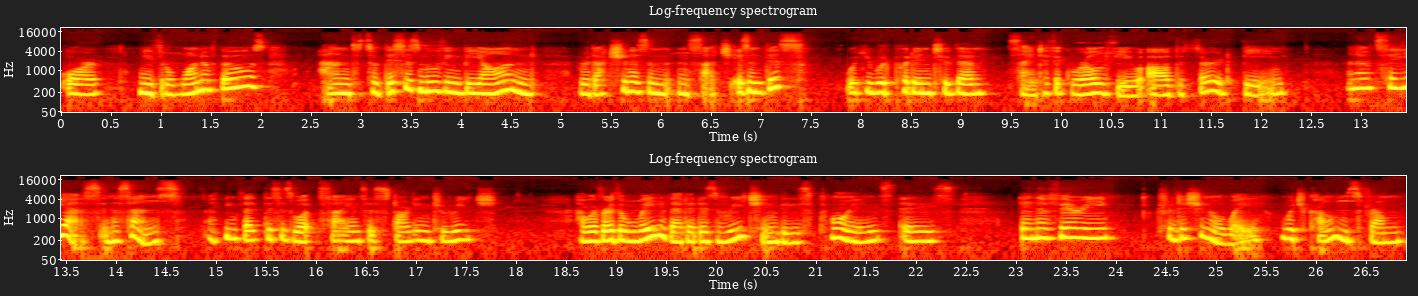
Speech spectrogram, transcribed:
or neither one of those. And so this is moving beyond reductionism and such. Isn't this what you would put into the scientific worldview of the third being? And I would say yes, in a sense. I think that this is what science is starting to reach. However, the way that it is reaching these points is in a very traditional way, which comes from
